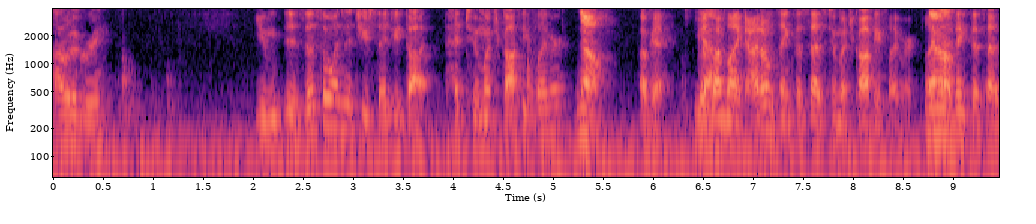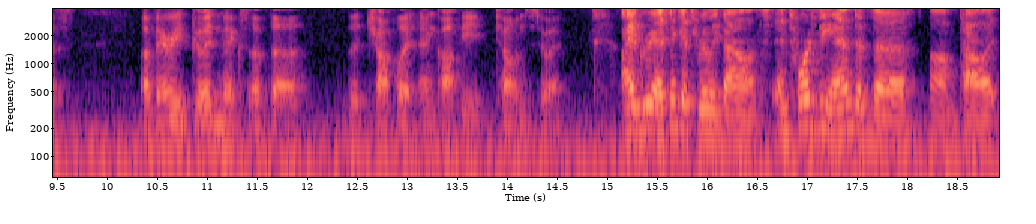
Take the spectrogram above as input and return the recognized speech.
I would agree. you is this the one that you said you thought had too much coffee flavor? No. Okay, because Yeah. I'm like I don't think this has too much coffee flavor. Like No. I think this has a very good mix of the the chocolate and coffee tones to it. I agree. I think it's really balanced. And towards the end of the um, palate,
